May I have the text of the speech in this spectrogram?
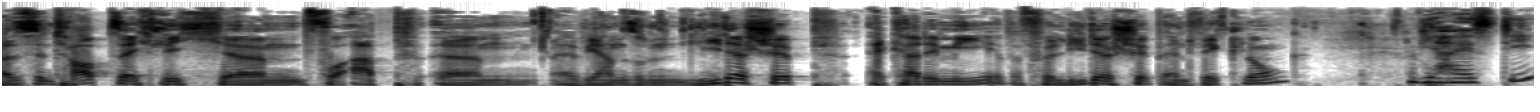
Also es sind hauptsächlich ähm, vorab, ähm, äh, wir haben so eine Leadership Academy für Leadership Entwicklung. Wie heißt die?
